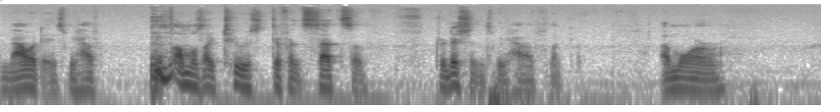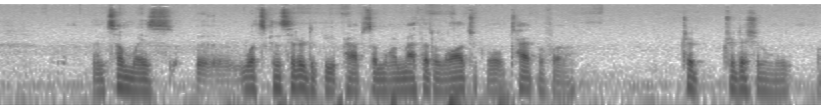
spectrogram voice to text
nowadays we have almost like two different sets of traditions. We have like a more, in some ways, uh, what's considered to be perhaps a more methodological type of a tra- traditional uh,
